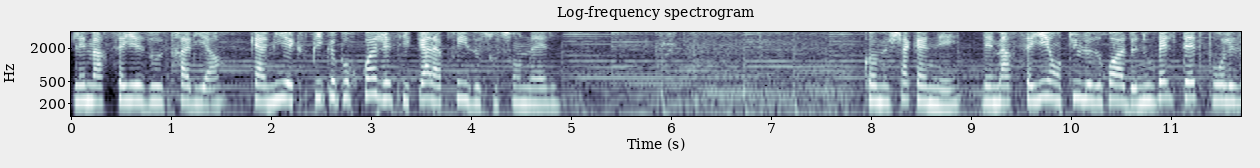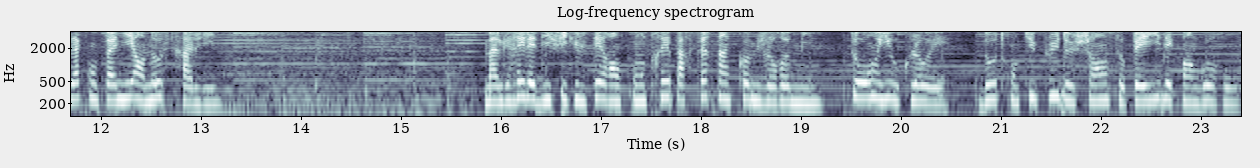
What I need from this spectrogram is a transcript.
Les Marseillais australiens, Camille explique pourquoi Jessica l'a prise sous son aile. Comme chaque année, les Marseillais ont eu le droit à de nouvelles têtes pour les accompagner en Australie. Malgré les difficultés rencontrées par certains comme Jérémy, Tony ou Chloé, d'autres ont eu plus de chance au pays des kangourous.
